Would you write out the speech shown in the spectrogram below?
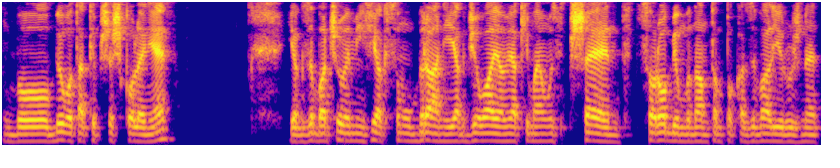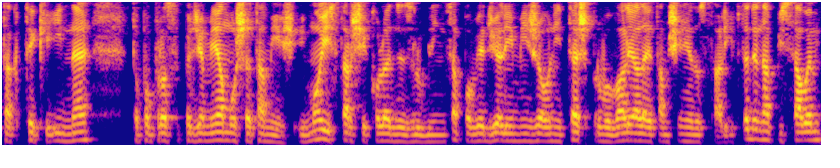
bo było takie przeszkolenie, jak zobaczyłem ich, jak są ubrani, jak działają, jaki mają sprzęt, co robią, bo nam tam pokazywali różne taktyki inne, to po prostu powiedziałem, ja muszę tam iść. I moi starsi koledzy z Lublińca powiedzieli mi, że oni też próbowali, ale tam się nie dostali. I wtedy napisałem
